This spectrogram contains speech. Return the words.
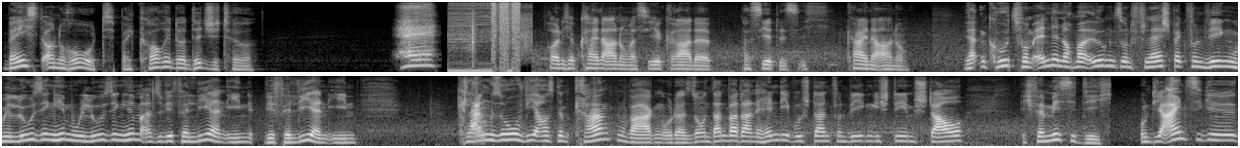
Based on Rot bei Corridor Digital. Hä? Freunde, ich habe keine Ahnung, was hier gerade passiert ist. Ich, keine Ahnung. Wir hatten kurz vorm Ende nochmal irgend so ein Flashback von wegen We're losing him, we're losing him. Also wir verlieren ihn, wir verlieren ihn. Klang so wie aus einem Krankenwagen oder so. Und dann war da ein Handy, wo stand von wegen, ich stehe im Stau. Ich vermisse dich. Und die einzige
